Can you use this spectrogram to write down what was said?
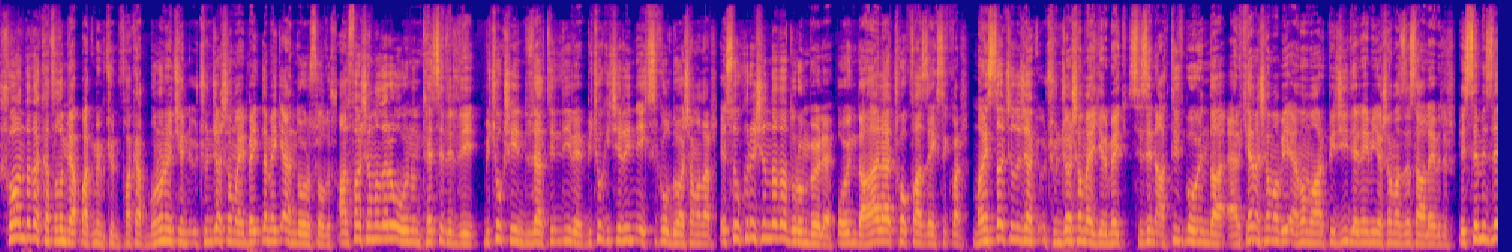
Şu anda da katılım yapmak mümkün fakat bunun için 3. aşamayı beklemek en doğrusu olur. Alfa aşamaları oyunun test edildiği, birçok şeyin düzeltildiği ve birçok içeriğin eksik olduğu aşamalar. Ace of Creation'da da durum böyle. Oyunda hala çok fazla eksik var. Mayıs'ta açılacak 3. aşamaya girmek sizin aktif bir oyunda erken aşama bir MMORPG deneyimi yaşamanızı sağlayabilir. Listemizde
